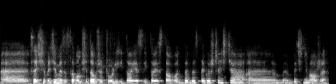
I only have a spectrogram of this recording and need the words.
e, w sensie będziemy ze sobą się dobrze czuli i to jest, i to, jest to, bo be- bez tego szczęścia e, być nie może.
